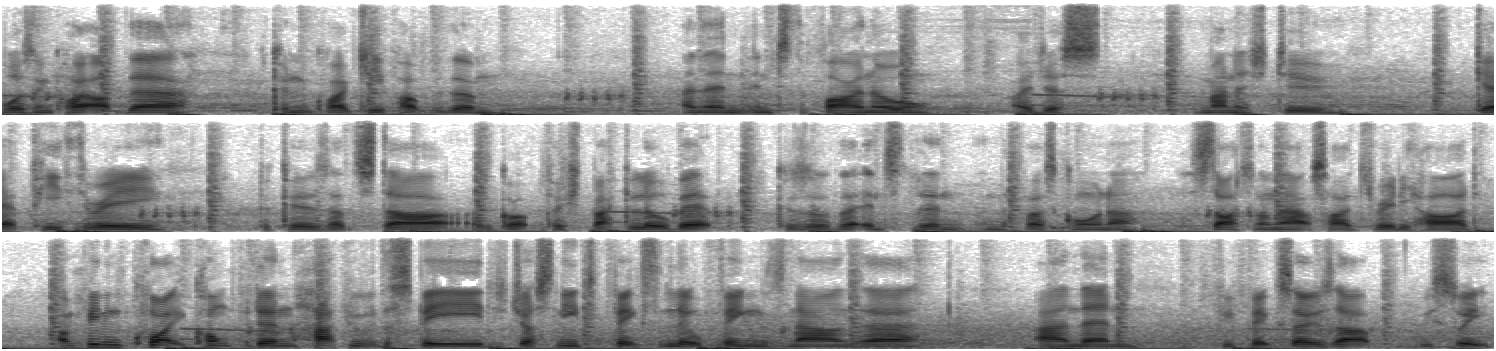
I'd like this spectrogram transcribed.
wasn't quite up there, couldn't quite keep up with them. And then into the final, I just managed to get P3 because at the start I got pushed back a little bit because of the incident in the first corner. Starting on the outside is really hard. I'm feeling quite confident, happy with the speed, just need to fix the little things now and there. And then if we fix those up, we sweet.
